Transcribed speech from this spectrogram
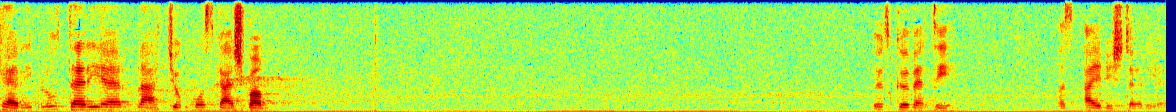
Kerry Blue Terrier látjuk mozgásban. Követi az Irish Terrier.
